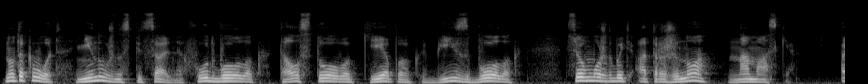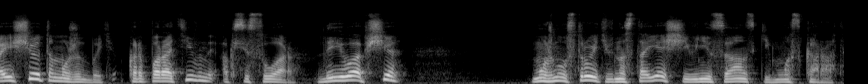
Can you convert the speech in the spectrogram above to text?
Ну так вот, не нужно специальных футболок, толстовок, кепок, бейсболок. Все может быть отражено на маске. А еще это может быть корпоративный аксессуар. Да и вообще можно устроить в настоящий венецианский маскарад.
